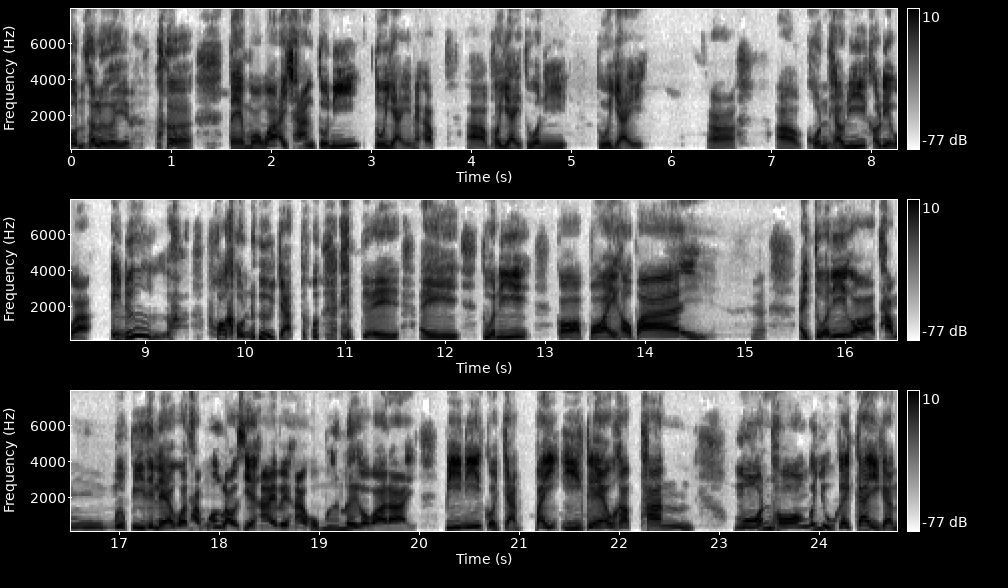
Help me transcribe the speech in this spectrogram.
ต้นซะเลยแต่บอกว่าไอ้ช้างตัวนี้ตัวใหญ่นะครับ อ่าเพราะใหญ่ตัวนี้ตัวใหญ่ อ่าอ่าคนแถวนี้เขาเรียกว่าไอ้ดื้อเพราะเขาดื้อจัดตัวไอ้ไอ้ตัวนี้ก็ปล่อยเขาไป ไอ้ตัวนี้ก็ทำเมื่อปีที่แล้วก็ทำของเราเสียหายไปห้าหกหมื่นเลยก็ว่าได้ ปีนี้ก็จัดไปอีกแล้วครับ ท่านหมอนทองก็อยู่ใกล้ ๆกัน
